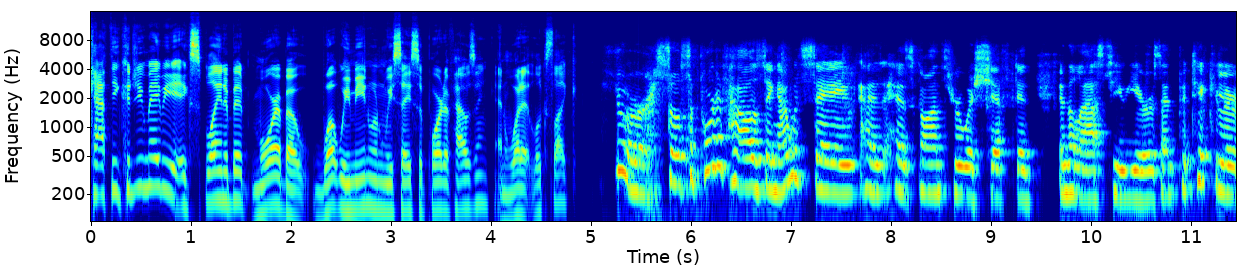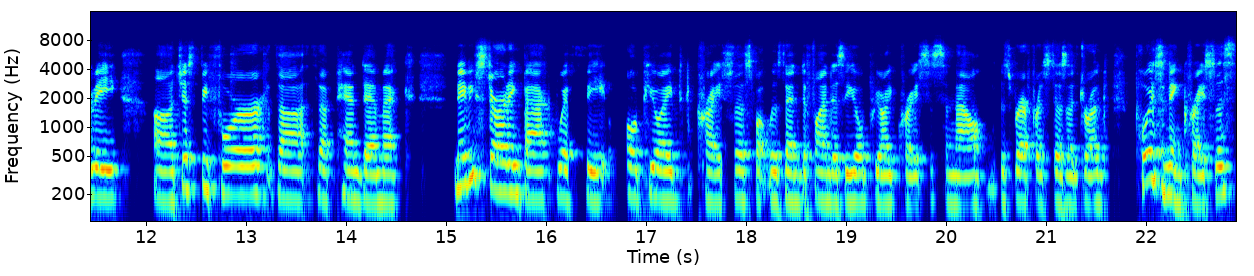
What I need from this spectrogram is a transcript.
Kathy, could you maybe explain a bit more about what we mean when we say supportive housing and what it looks like? Sure. So supportive housing, I would say, has, has gone through a shift in, in the last few years, and particularly uh, just before the, the pandemic, maybe starting back with the opioid crisis, what was then defined as the opioid crisis and now is referenced as a drug poisoning crisis.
